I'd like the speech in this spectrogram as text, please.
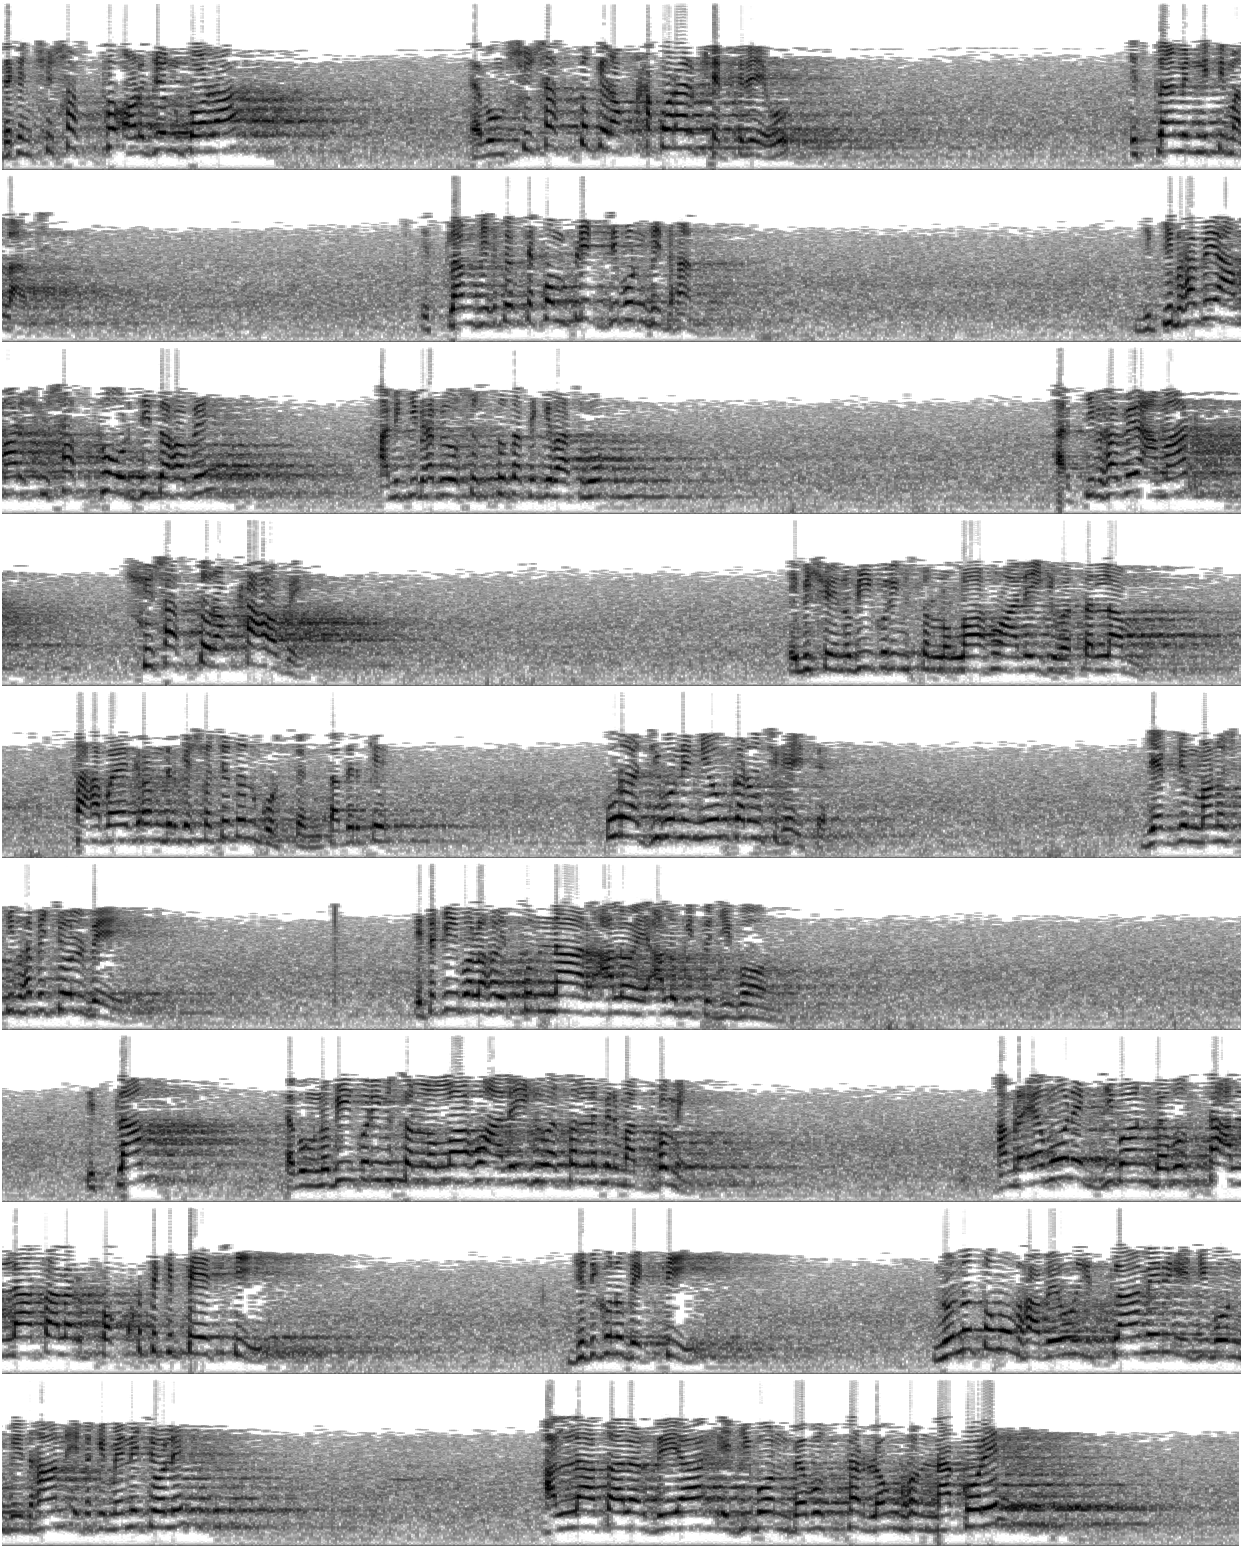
দেখেন, সুস্বাস্থ্য অর্জন করা এবং সুস্বাস্থ্যকে রক্ষা করার ক্ষেত্রেও ইসলামের নীতিমালা আছে। ইসলাম যেহেতু একটা কমপ্লিট জীবন বিধান, যে কীভাবে আমার সুস্বাস্থ্য অর্জিত হবে আমি কীভাবে অসুস্থতা থেকে বাঁচব? আর কীভাবে আমার সুস্বাস্থ্য রক্ষা হবে? এ বিষয়ে নবী করিম সাল্লাহ আলহি ওয়াসাল্লাম সাহাবায়ামদেরকে সচেতন করছেন, তাদেরকে পুরা জীবনের নিয়ম কানুন শিখাইছেন যে একজন মানুষ কীভাবে চলবে এটাকেই বলা হয় সুন্নার আলোয় আলোকিত জীবন। ইসলাম এবং নবী করিম সাল্লাহ আলহি মাধ্যমে আমরা এমন এক জীবন ব্যবস্থা আল্লাহ তালার পক্ষ থেকে পেয়েছি, যদি কোনো ব্যক্তি ন্যূনতম ভাবেও ইসলামের এই জীবন বিধান এটাকে মেনে চলে আল্লাহ তালার দেয়া এই জীবন ব্যবস্থার লঙ্ঘন না করে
